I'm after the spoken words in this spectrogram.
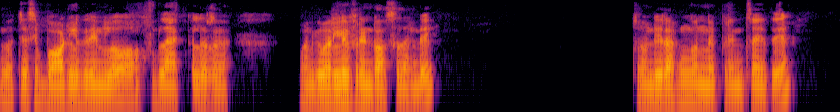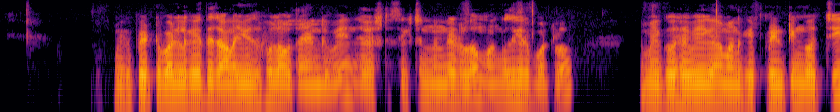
ఇది వచ్చేసి బాటిల్ గ్రీన్లో బ్లాక్ కలర్. మనకి వర్లీ ప్రింట్ వస్తుందండి. చూడండి ఈ రకంగా ఉన్నాయి ప్రింట్స్ అయితే. మీకు పెట్టుబడులకి అయితే చాలా యూజ్ఫుల్ అవుతాయండి ఇవి. జస్ట్ సిక్స్టీన్ హండ్రెడ్లో మంగళగిరి పట్టులో మీకు హెవీగా మనకి ప్రింటింగ్ వచ్చి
